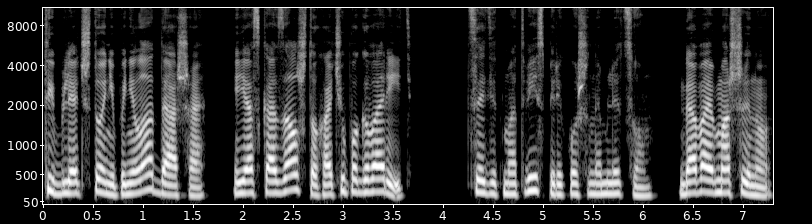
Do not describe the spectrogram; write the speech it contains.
«Ты, блядь, что, не поняла, Даша? Я сказал, что хочу поговорить!» Цедит Матвей с перекошенным лицом. «Давай в машину!»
